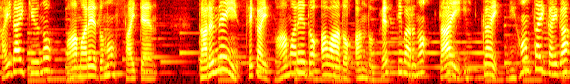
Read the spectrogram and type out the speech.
最大級のマーマレードの祭典。ダルメイン世界マーマレードアワードフェスティバルの第1回日本大会が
